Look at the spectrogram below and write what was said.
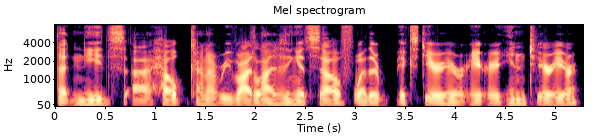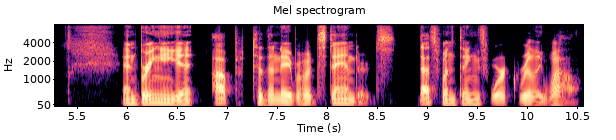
that needs uh, help kind of revitalizing itself, whether exterior or interior, and bringing it up to the neighborhood standards. That's when things work really well.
